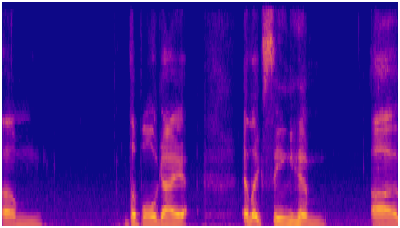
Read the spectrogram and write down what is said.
um the bull guy and like seeing him uh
